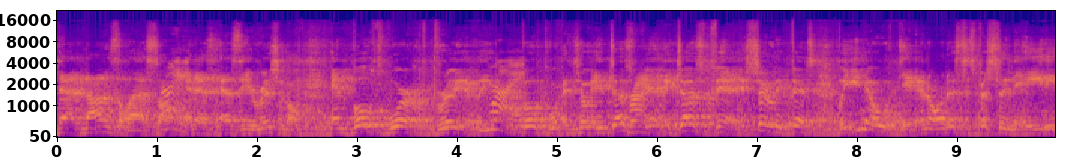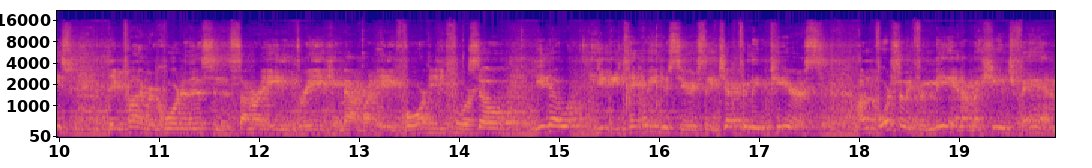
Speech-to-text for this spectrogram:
that not as the last song Right. and as, as the original, and both work brilliantly. Right. Both, wo- and so it does Right. fit. It does fit. It certainly fits. But you know, an artist, especially in the '80s, they probably recorded this in the summer of '83. It came out around '84. 84. So you know, you, you take what you do seriously. Jeffrey Lee Pierce, unfortunately for me, and I'm a huge fan.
